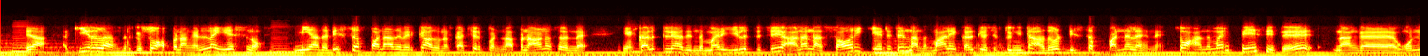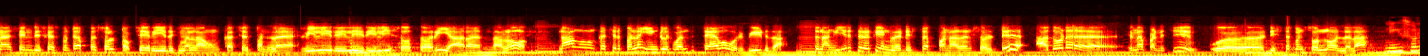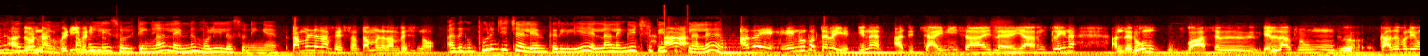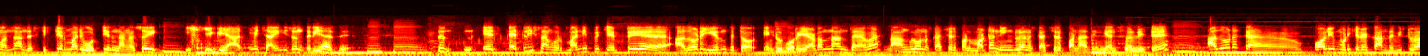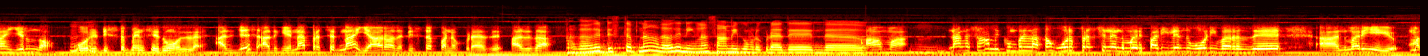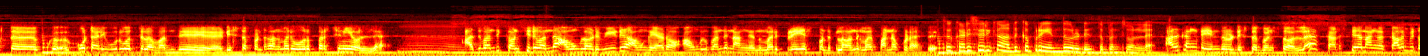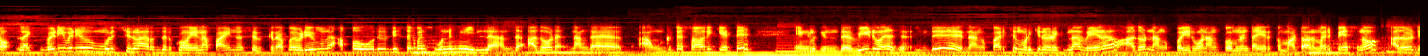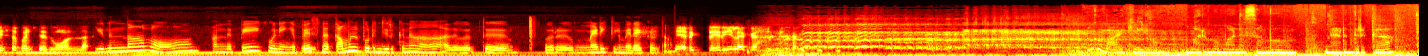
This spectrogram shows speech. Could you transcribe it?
கீரலா இருந்திருக்கு. சோ அப்ப நாங்க எல்லாம் ஏசணும். நீ அதை டிஸ்டர்ப் பண்ணாத வரைக்கும் அது உனக்கு கச்சர் பண்ணல அப்ப நானும் சொன்னேன் என் கழுத்துலயும் அது இந்த மாதிரி இழுத்துச்சு. ஆனா நான் சாரி கேட்டுட்டு நான் அந்த மாலையை கழட்டி வச்சு தூங்கிட்டேன். அதோட டிஸ்டர்ப் பண்ணலன்னு. சோ அந்த மாதிரி பேசிட்டு நாங்க ஒன்னா சேர்ந்து டிஸ்கஸ் பண்ணிட்டு அப்ப சொல்லிட்டோம். சரி இதுக்கு மேல நான் கச்சர் பண்ணல. Really really really so sorry யாரா இருந்தாலும் நாங்க அவங்க கச்சர் பண்ணல. எங்களுக்கு வந்து தேவை ஒரு வீடு தான் நாங்க இருக்கிறதுக்கு எங்களை டிஸ்டர்ப் பண்ணாதன்னு சொல்லிட்டு அதோட என்ன பண்ணுச்சு? டிஸ்டர்பன்ஸ் ஒன்றும் இல்லல நீங்க சொன்னது அதோட நாங்க வெடி வெடி. சொல்லிட்டீங்களா? இல்ல என்ன மொழியில சொன்னீங்க? தமிழ்ல தான் பேசணும். தமிழ்ல தான் பேசணும். அதுக்கு புரிஞ்சிச்சா இல்லையான்னு தெரியலையே. எல்லா லாங்குவேஜ்லயும் பேசிக்கலாம்ல அதான் எங்களுக்கும் தெரியல. என்ன அது சைனீஸா இல்ல யாருன்னு தெரியல. அந்த ரூம் வாசல் எல்லா ரூம் கதவுலயும் வந்து அந்த ஸ்டிக்கர் மாதிரி ஒட்டி இருந்தாங்க சோ யாருக்குமே சைனீஸும் தெரியாது. அட்லீஸ்ட் நாங்க ஒரு மன்னிப்பு கேட்டு அதோட இருந்துட்டோம். எங்களுக்கு ஒரு இடம் தான் தேவை. நாங்களும் உனக்கு கச்சர் பண்ண மாட்டோம். நீங்களும் எனக்கு கச்சர் பண்ணாதீங்கன்னு சொல்லிட்டு அதோட பாலி முடிக்கிறதுக்கு அந்த வீட்டுல தான் இருந்தோம் ஒரு டிஸ்டர்பன்ஸ் எதுவும் இல்ல. அது ஜஸ்ட் அதுக்கு என்ன பிரச்சனைனா யாரும் அதை டிஸ்டர்ப் பண்ணக்கூடாது. அதுதான். அதாவது டிஸ்டர்ப்னா அதாவது நீங்களாம் சாமி கும்பிடக்கூடாது இந்த ஆமா. நாங்க சாமி கும்பிடலாக்கா ஒரு பிரச்சனை இந்த மாதிரி படியில இருந்து ஓடி வர்றது இந்த மாதிரி மத்த கூட்டாளி உருவத்துல வந்து டிஸ்டர்ப் பண்றது அந்த மாதிரி ஒரு பிரச்சனையும் இல்ல. அது வந்து கன்சிடர் வந்து அவங்களோட வீடு அவங்க இடம். அவங்களுக்கு வந்து நாங்க இந்த மாதிரி பிரேயர்ஸ் பண்றதுல வந்து இந்த மாதிரி பண்ணக்கூடாது. ஸோ கடைசி வரைக்கும் அதுக்கப்புறம் எந்த ஒரு டிஸ்டர்பன்ஸும் இல்ல? அதுக்காங்கிட்ட எந்த ஒரு டிஸ்டர்பன்ஸும் இல்ல. கடைசியா நாங்க கிளம்பிட்டோம். லைக் வெடி வெடி முழிச்சுலாம் இருந்திருக்கோம். ஏன்னா ஃபைனல்ஸ் இருக்கிறப்ப வெடி அப்போ ஒரு டிஸ்டர்பன்ஸ் ஒண்ணுமே இல்ல. அந்த அதோட நாங்க அவங்க கிட்ட சாரி கேட்டு எங்களுக்கு இந்த வீடு வந்து நாங்க படிச்சு முடிக்கிற வரைக்கும் தான் வேணும். அதோட நாங்க போயிடுவோம் நாங்க பெர்மனண்டா இருக்க மாட்டோம். அந்த மாதிரி பேசணும். அதோட டிஸ்டர்பன்ஸ் எதுவும் இல்ல. இருந்தாலும் அந்த பேய்க்கு நீங்க பேசின தமிழ் புரிஞ்சிருக்குன்னா அது வந்து ஒரு மெடிக்கல் மிராக்கள் தான். எனக்கு தெரியலக்கா. உங்க வாழ்க்கையிலும் மர்மமான சம்பவம் நடந்திருக்கா?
